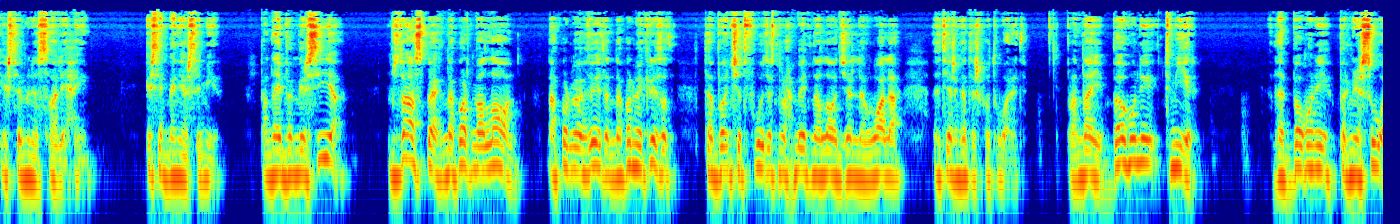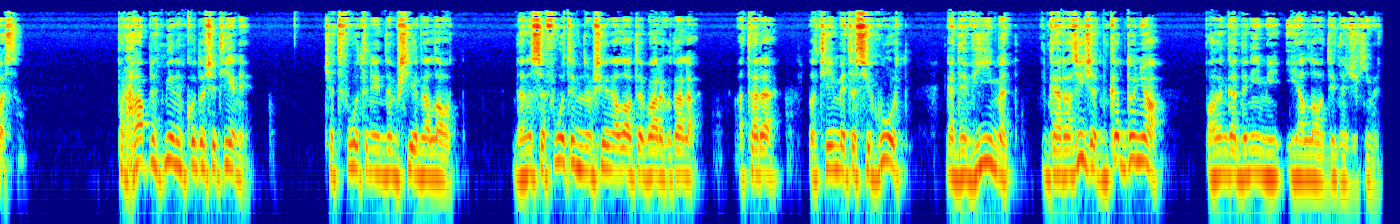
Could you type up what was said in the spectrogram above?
Ishte min as-salihin. Ishte nga njerëzit e mirë. Prandaj bamirësia në çdo aspekt, në raport me Allahun, në raport me veten, në raport me krijesat, të bën që të futesh në rahmetin e Allahut xhalla wala dhe të jesh nga të shpëtuarit. Prandaj bëhuni të mirë dhe bëhuni përmirësues. Përhapni të mirën kudo që të jeni, që të futeni në mëshirën e Allahut. Dhe nëse futemi në mëshirën e Allahut tebareke ue teala, atëra do të jemi të sigurt nga devijimet, nga rreziqet në këtë dunja, Po dhe nga dënimi i Allahut ditën e gjykimit.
